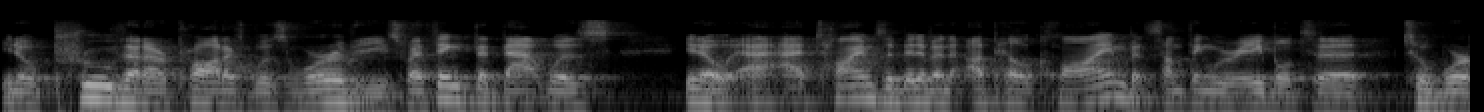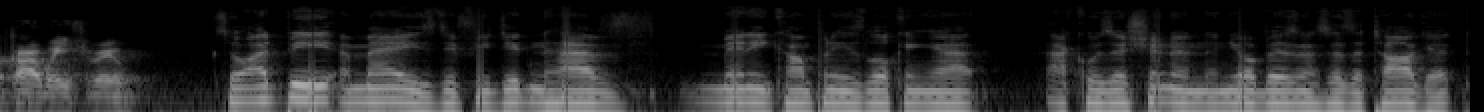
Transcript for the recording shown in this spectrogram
you know, prove that our product was worthy. So I think that that was, you know, at, at times a bit of an uphill climb, but something we were able to to work our way through. So I'd be amazed if you didn't have many companies looking at acquisition and, and your business as a target.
